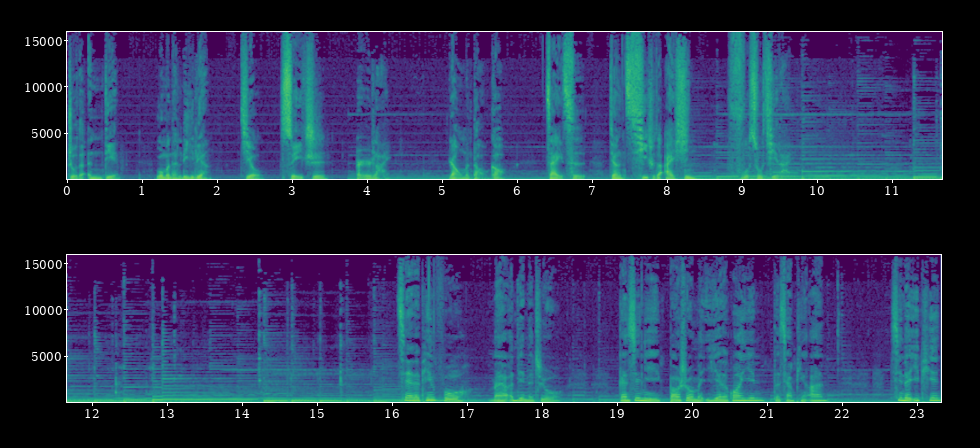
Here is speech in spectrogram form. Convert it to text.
主的恩典，我们的力量就随之而来。让我们祷告，再次将起初的爱心复苏起来。亲爱的天父，满有恩典的主，感谢你保守我们一夜的光阴得享平安。新的一天，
